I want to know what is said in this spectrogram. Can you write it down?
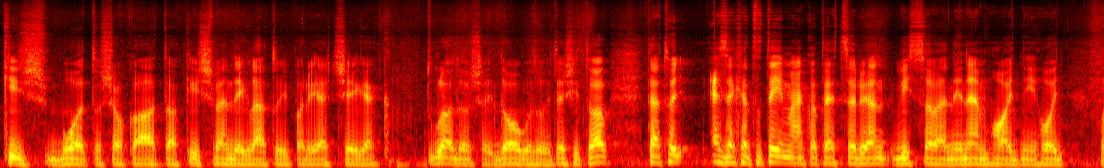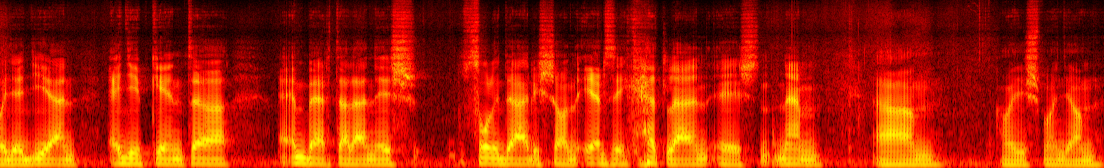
kis boltosokat, a kis vendéglátóipari egységek tulajdonosai, dolgozóit, és tovább. Tehát, hogy ezeket a témákat egyszerűen visszavenni, nem hagyni, hogy, hogy egy ilyen egyébként embertelen és szolidárisan érzéketlen, és nem, um, hogy is mondjam,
